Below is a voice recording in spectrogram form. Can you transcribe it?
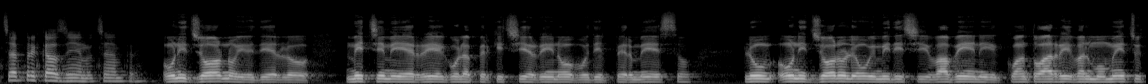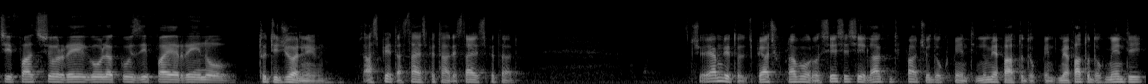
sempre casino, sempre. Ogni giorno io dirlo, mettimi in regola perché c'è il rinnovo del permesso, ogni giorno lui mi dice va bene, quando arriva il momento ci faccio regola così fai il rinnovo. Tutti i giorni, aspetta, stai a aspettare, stai a aspettare. Cioè, abbiamo detto, ti piace il lavoro? Sì, sì, sì, là ti faccio i documenti. Non mi ha fatto documenti, mi ha fatto documenti,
